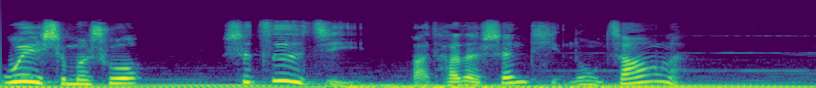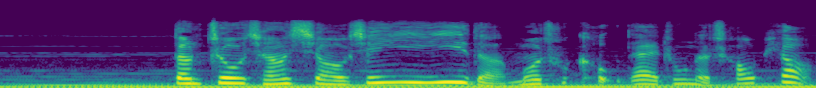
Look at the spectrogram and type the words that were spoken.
为什么说是自己把他的身体弄脏了？当周强小心翼翼地摸出口袋中的钞票，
